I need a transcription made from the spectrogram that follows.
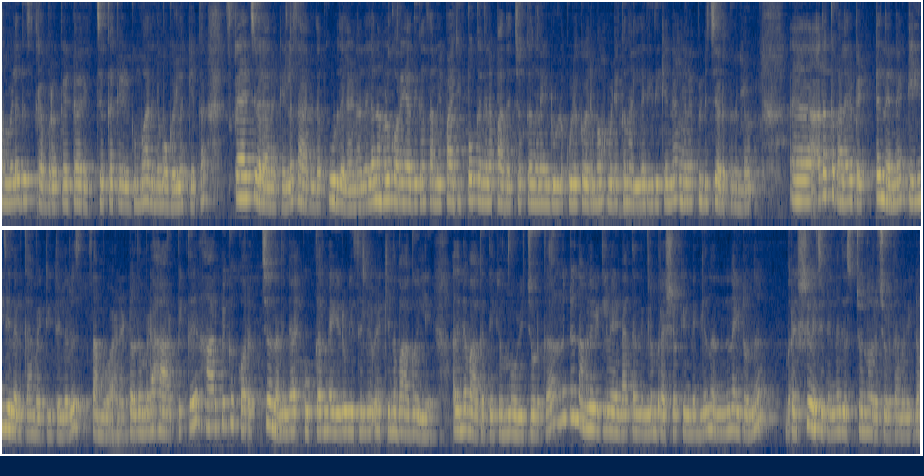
നമ്മളിത് സ്ക്രബറൊക്കെ ഇട്ട് അരച്ചൊക്കെ കഴുകുമ്പോൾ അതിന്റെ മുകളിലൊക്കെയൊക്കെ സ്ക്രാച്ച് വരാനൊക്കെയുള്ള സാധ്യത കൂടുതലാണ്. അതെല്ലാം നമ്മൾ കുറേ അധികം സമയം പരിപ്പൊക്കെ ഇങ്ങനെ പതച്ചൊക്കെ ഇങ്ങനെ അതിന്റെ ഉള്ളിൽ കൂടിയൊക്കെ വരുമ്പം അവിടെയൊക്കെ നല്ല രീതിക്ക് തന്നെ അങ്ങനെ പിടിച്ചെടുക്കുന്നുണ്ടാവും. അതൊക്കെ വളരെ പെട്ടെന്ന് തന്നെ ക്ലീൻ ചെയ്തെടുക്കാൻ പറ്റിയിട്ടുള്ളൊരു സംഭവമാണ് കേട്ടോ. നമ്മുടെ ഹാർപ്പിക്ക് ഹാർപ്പിക്ക് കുറച്ചൊന്ന് അതിന്റെ കുക്കറിന്റെ ഈ ഒരു വിസിൽ വയ്ക്കുന്ന ഭാഗമില്ലേ അതിന്റെ ഭാഗത്തേക്ക് ഒന്ന് ഒഴിച്ചു കൊടുക്കുക. എന്നിട്ട് നമ്മുടെ വീട്ടിൽ വേണ്ടാത്ത എന്തെങ്കിലും ബ്രഷൊക്കെ ഉണ്ടെങ്കിൽ നന്നായിട്ടൊന്ന് ബ്രഷ് വെച്ചിട്ട് തന്നെ ജസ്റ്റ് ഒന്ന് ഉരച്ചു കൊടുത്താൽ മതി കേട്ടോ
